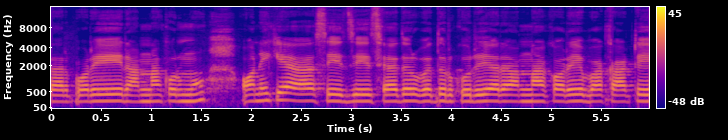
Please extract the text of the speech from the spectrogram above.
তারপরে রান্না করব অনেকে আছে যে স্যাদর বেদর করে রান্না করে বা কাটে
